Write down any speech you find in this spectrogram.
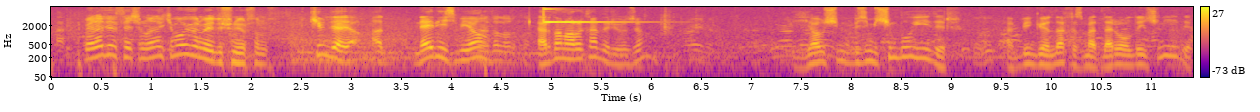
Belediye seçimlerinde kime oy vermeyi düşünüyorsunuz? Kimdi? Neydi ismi ya? Erdal Arıkan. Erdoğan Arıkan veriyoruz ya. Ya şimdi bizim için bu iyidir. Yani Bingöl'de hizmetleri olduğu için iyidir.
